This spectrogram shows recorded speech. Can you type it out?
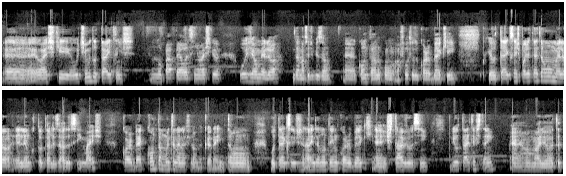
É, eu acho que o time do Titans, no papel, assim, eu acho que hoje é o melhor da nossa divisão, é, contando com a força do quarterback aí. Porque o Texans pode até ter um melhor elenco totalizado, assim, mas quarterback conta muito na NFL, né, cara? Então o Texas ainda não tem um quarterback é, estável, assim, e o Titans tem, é, o Mariota.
